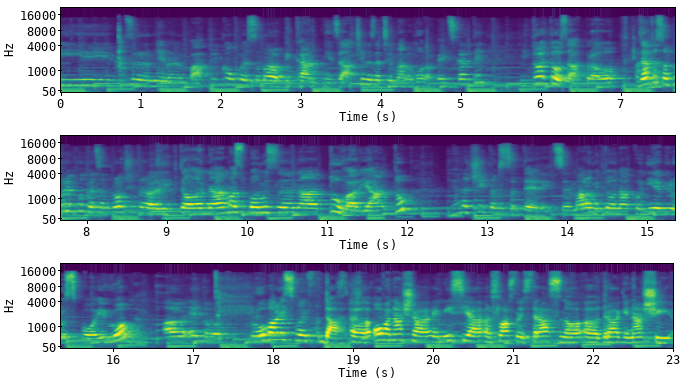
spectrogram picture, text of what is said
i crvenom mljevenom paprikom koje su malo pikantnije začine, znači malo mora peckati. I to je to zapravo. Zato sam prvi put kad sam pročitala litaor namaz pomislila na tu varijantu. Onda čitam srdelice. Malo mi to onako nije bilo spojivo ali eto, probali smo i Da, e, ova naša emisija e, Slasno i strasno, e, dragi naši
